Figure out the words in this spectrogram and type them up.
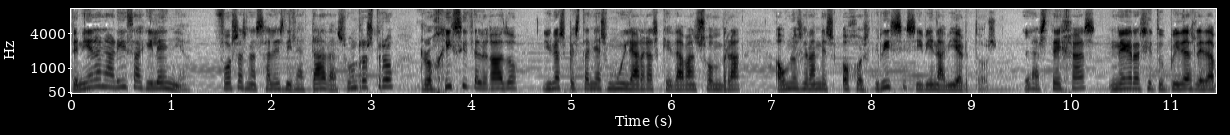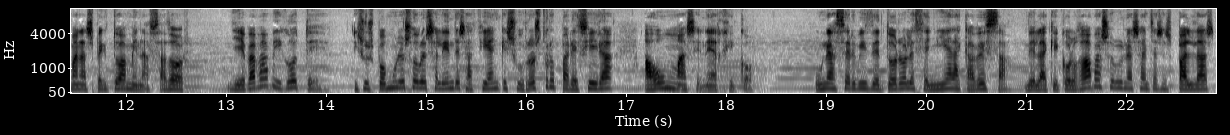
tenía la nariz aguileña, fosas nasales dilatadas, un rostro rojizo y delgado y unas pestañas muy largas que daban sombra a unos grandes ojos grises y bien abiertos. Las cejas, negras y tupidas, le daban aspecto amenazador. Llevaba bigote y sus pómulos sobresalientes hacían que su rostro pareciera aún más enérgico. Una cerviz de toro le ceñía la cabeza, de la que colgaba sobre unas anchas espaldas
